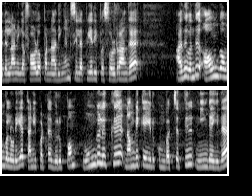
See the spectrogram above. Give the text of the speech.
இதெல்லாம் நீங்கள் ஃபாலோ பண்ணாதீங்கன்னு சில பேர் இப்போ சொல்கிறாங்க அது வந்து அவங்கவுங்களுடைய தனிப்பட்ட விருப்பம். உங்களுக்கு நம்பிக்கை இருக்கும் பட்சத்தில் நீங்கள் இதை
